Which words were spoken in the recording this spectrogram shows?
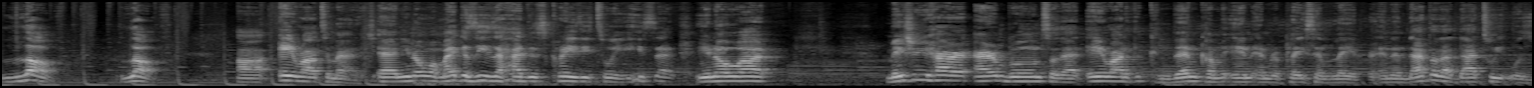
love, love uh, A-Rod to manage. And you know what? Mike Axisa had this crazy tweet. He said, you know what? Make sure you hire Aaron Boone so that A-Rod can then come in and replace him later. And then that thought that that tweet was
